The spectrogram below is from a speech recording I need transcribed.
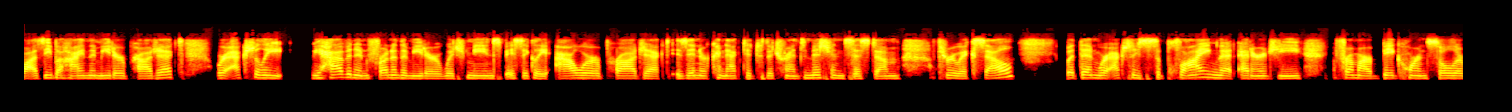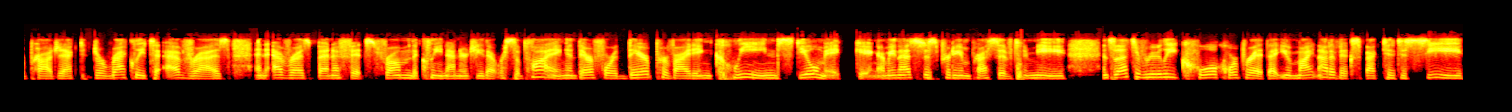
quasi behind the meter project. We're actually we have it in front of the meter, which means basically our project is interconnected to the transmission system through Xcel. but then we're actually supplying that energy from our Bighorn Solar project directly to Evraz, and Evraz benefits from the clean energy that we're supplying, and therefore they're providing clean steel making. I mean, that's just pretty impressive to me. And so that's a really cool corporate that you might not have expected to see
